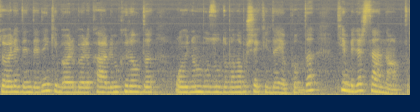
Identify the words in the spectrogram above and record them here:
Söyledin dedin ki böyle böyle kalbim kırıldı, oyunum bozuldu, bana bu şekilde yapıldı. Kim bilir sen ne yaptın?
